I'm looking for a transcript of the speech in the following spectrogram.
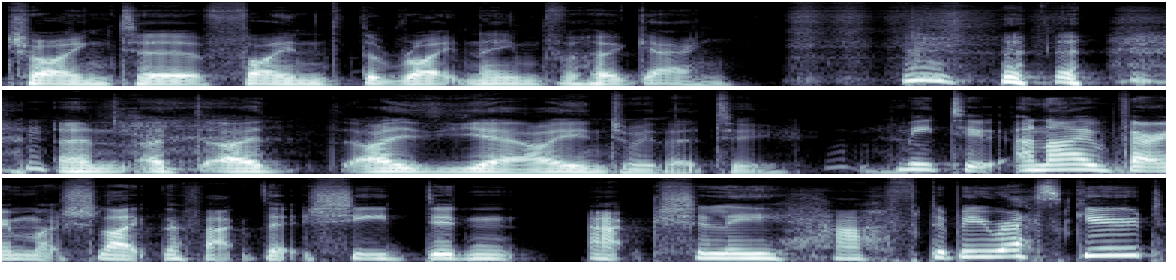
trying to find the right name for her gang. and I, I, I, yeah, I enjoy that too. Me too. And I very much like the fact that she didn't actually have to be rescued.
